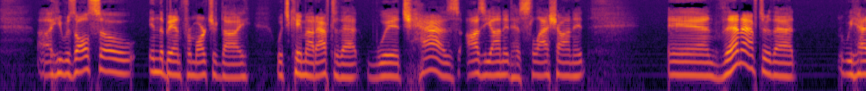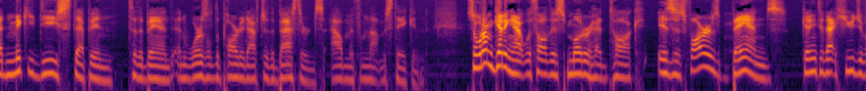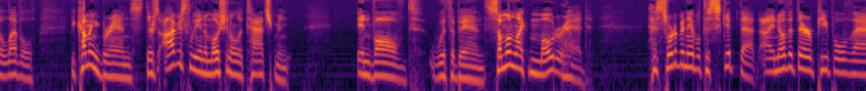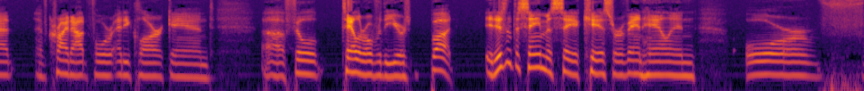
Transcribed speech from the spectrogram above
Uh, he was also in the band for March or Die, which came out after that, which has Ozzy on it, has Slash on it. And then after that, we had Mikkey Dee step in to the band, and Wurzel departed after the Bastards album, if I'm not mistaken. So, what I'm getting at with all this Motorhead talk is as far as bands getting to that huge of a level, becoming brands, there's obviously an emotional attachment involved with a band. Someone like Motorhead has sort of been able to skip that. I know that there are people that have cried out for Eddie Clarke and uh, Phil Taylor over the years, but it isn't the same as, say, a Kiss or a Van Halen or,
